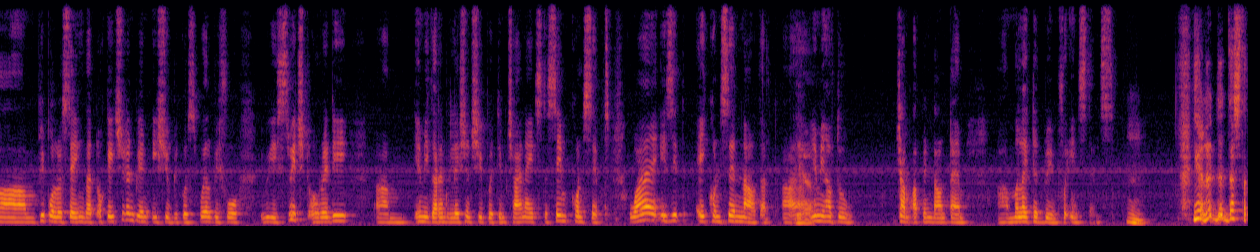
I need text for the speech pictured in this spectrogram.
um, people are saying that okay, it shouldn't be an issue because well before we switched already. Um, immigrant relationship with Team China, it's the same concept. Why is it a concern now that uh, yeah. you may have to jump up and down time, uh, Malaita Dream, for instance? Mm. Yeah, that, that, that's the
